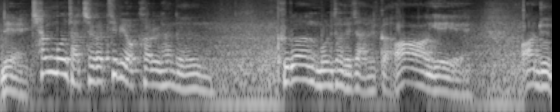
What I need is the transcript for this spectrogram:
네. 창문 자체가 TV 역할을 하는 그러한 모니터 되지 않을까. 아, 예, 예. 아주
